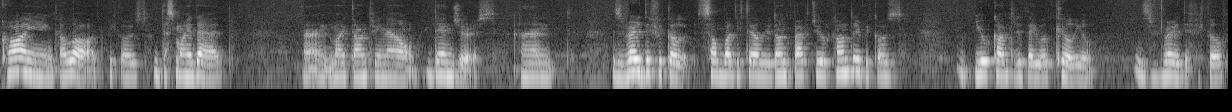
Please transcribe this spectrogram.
crying a lot because that's my dad. And my country now dangerous. And it's very difficult somebody tell you don't back to your country because your country they will kill you. It's very difficult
